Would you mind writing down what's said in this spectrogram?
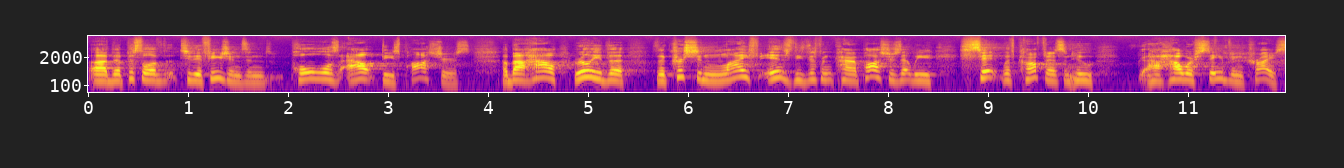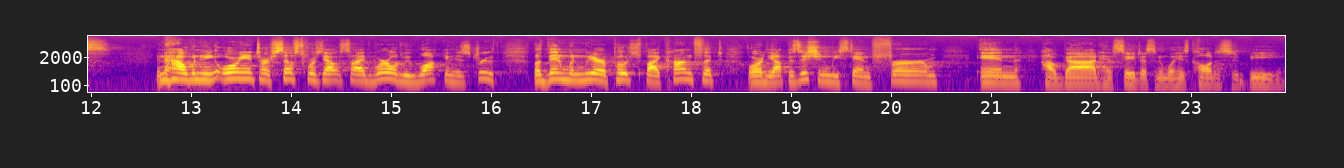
uh, the epistle of, to the Ephesians and pulls out these postures about how really the, the Christian life is these different kind of postures that we sit with confidence in who, how we're saved in Christ. And how when we orient ourselves towards the outside world, we walk in his truth. But then when we are approached by conflict or the opposition, we stand firm in how God has saved us and what he's called us to be.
